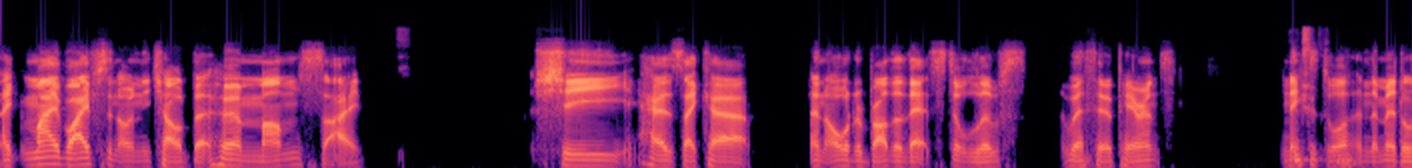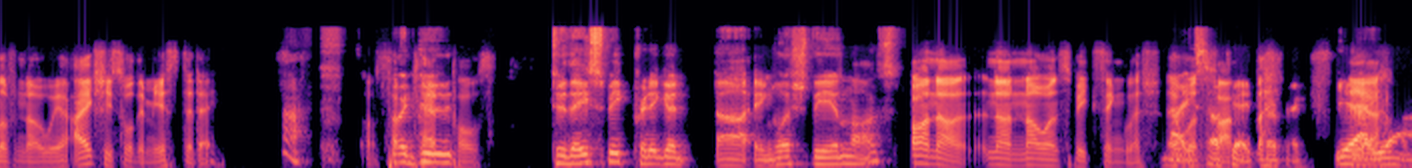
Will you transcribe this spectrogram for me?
like my wife's an only child, but her mom's side, she has like a an older brother that still lives with her parents next door in the middle of nowhere. I actually saw them yesterday. Huh. Oh, Some Or do- tadpoles. do they speak pretty good uh english the in-laws Oh no, no, no one speaks English. It nice was fun. perfect yeah Yeah. yeah,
